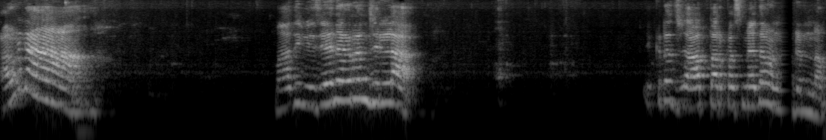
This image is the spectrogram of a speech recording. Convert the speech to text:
అవునా? మాది విజయనగరం జిల్లా. ఇక్కడ జాబ్ పర్పస్ మీద ఉంటున్నాం.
